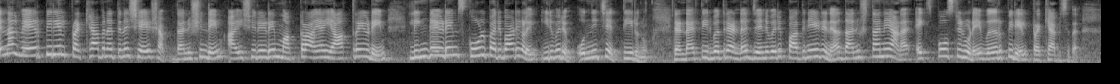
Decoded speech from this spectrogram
എന്നാൽ വേർപിരിയൽ പ്രഖ്യാപനത്തിന് ശേഷം ധനുഷിന്റെയും ഐശ്വര്യയുടെയും മക്കളായ യാത്രയുടെയും ലിംഗയുടെയും സ്കൂൾ പരിപാടികളിൽ ഇരുവരും ഒന്നിച്ചെത്തിയിരുന്നു. രണ്ടായിരത്തി ഇരുപത്തിരണ്ട് ജനുവരി പതിനേഴിന് ധനുഷ് തന്നെയാണ് എക്സ്പോസ്റ്റിലൂടെ വേർപിരിയൽ പ്രഖ്യാപിച്ചത്.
